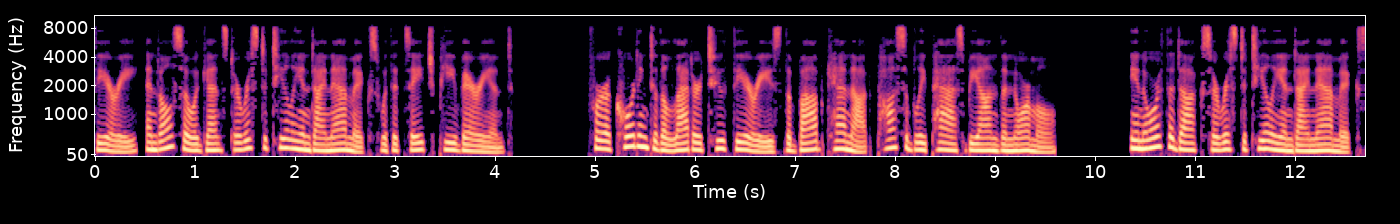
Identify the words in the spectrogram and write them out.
theory, and also against Aristotelian dynamics with its HP variant. For according to the latter two theories the bob cannot possibly pass beyond the normal. In orthodox Aristotelian dynamics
